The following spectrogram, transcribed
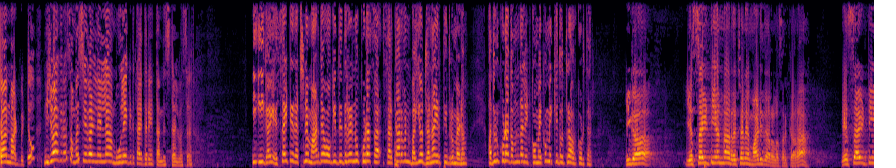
ಟರ್ನ್ ಮಾಡಿಬಿಟ್ಟು ನಿಜವಾಗಿರೋ ಸಮಸ್ಯೆಗಳನ್ನೆಲ್ಲ ಮೂಲೆಗಿಡ್ತಾ ಇದ್ದಾರೆ ಅಂತ ಅನ್ನಿಸ್ತಾ ಇಲ್ವಾ ಸರ್ ಈಗ ಎಸ್ ಐ ಟಿ ರಚನೆ ಮಾಡದೆ ಹೋಗಿದ್ದಿದ್ರೂ ಕೂಡ ಸರ್ಕಾರವನ್ನು ಬೈಯೋ ಜನ ಇರ್ತಿದ್ರು ಮೇಡಮ್ ಅದನ್ನು ಕೂಡ ಗಮನದಲ್ಲಿ ಇಟ್ಕೊಬೇಕು, ಮಿಕ್ಕಿದ ಉತ್ತರ ಅವ್ರು ಕೊಡ್ತಾರೆ. ಈಗ ಎಸ್ ಐ ಟಿಯನ್ನ ರಚನೆ ಮಾಡಿದಾರಲ್ಲ ಸರ್ಕಾರ? ಎಸ್ ಐ ಟಿ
